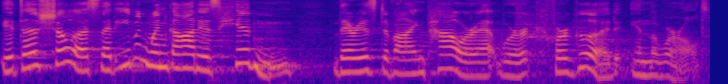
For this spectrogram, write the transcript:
it does show us that even when God is hidden, there is divine power at work for good in the world.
